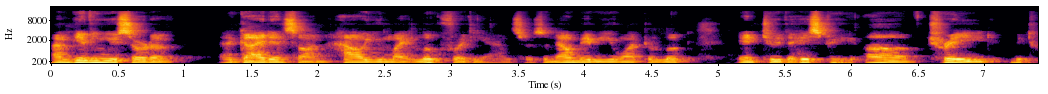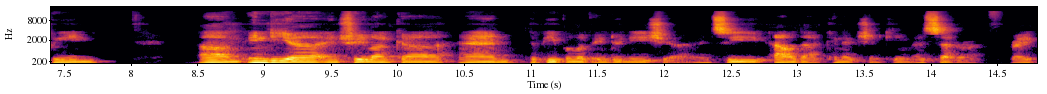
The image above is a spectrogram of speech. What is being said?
I'm giving you sort of a guidance on how you might look for the answer. So now maybe you want to look into the history of trade between um, India and Sri Lanka and the people of Indonesia and see how that connection came, etc. Right?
